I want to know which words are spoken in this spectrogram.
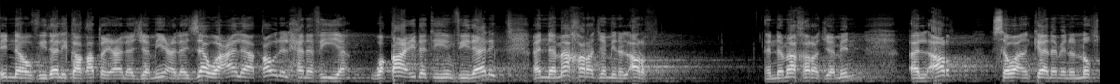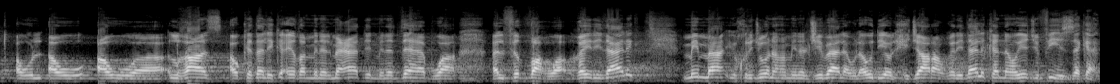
إنه في ذلك قطع على جميع الأجزاء وعلى قول الحنفية وقاعدتهم في ذلك أن ما خرج من الأرض أن ما خرج من الأرض سواء كان من النفط أو أو أو الغاز أو كذلك أيضا من المعادن من الذهب والفضة وغير ذلك مما يخرجونه من الجبال أو الأودية والحجارة وغير ذلك أنه يجب فيه الزكاة.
